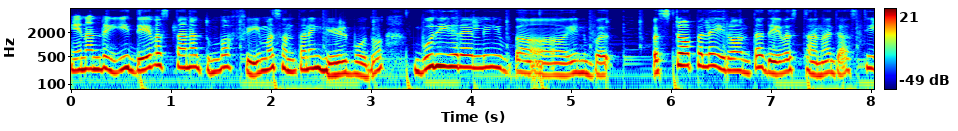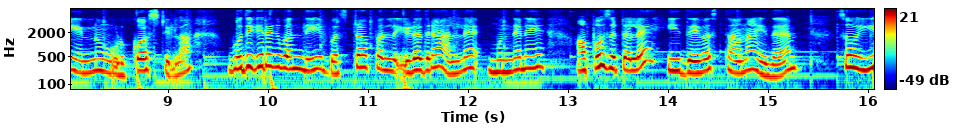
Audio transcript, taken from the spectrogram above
ಏನಂದರೆ ಈ ದೇವಸ್ಥಾನ ತುಂಬ ಫೇಮಸ್ ಅಂತಲೇ ಹೇಳ್ಬೋದು. ಬೂದಿಗೆರೆಯಲ್ಲಿ ಏನು ಬ ಬಸ್ ಸ್ಟಾಪಲ್ಲೇ ಇರೋವಂಥ ದೇವಸ್ಥಾನ, ಜಾಸ್ತಿ ಏನೂ ಹುಡ್ಕೋ ಅಷ್ಟಿಲ್ಲ ಬೂದಿಗೆರೆಗೆ ಬಂದು ಬಸ್ ಸ್ಟಾಪಲ್ಲಿ ಇಳಿದ್ರೆ ಅಲ್ಲೇ ಮುಂದೆನೇ ಆಪೋಸಿಟಲ್ಲೇ ಈ ದೇವಸ್ಥಾನ ಇದೆ. ಸೊ, ಈ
